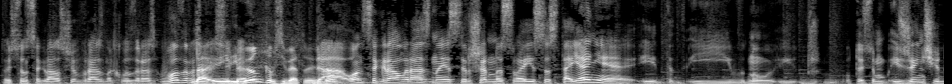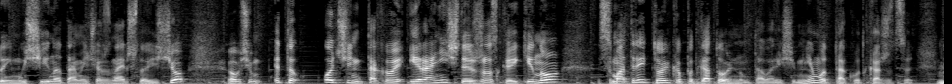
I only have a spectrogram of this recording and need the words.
То есть он сыграл еще в разных возраст- возрастах. Да, и себя. ребенком себя, то есть, Да, да? он сыграл разные совершенно свои состояния, и, и, ну, и то есть он и женщина, и мужчина, там и черт знает что еще. В общем, это очень такое ироничное, жесткое кино, смотреть только подготовленным товарищам. Мне вот так вот кажется.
